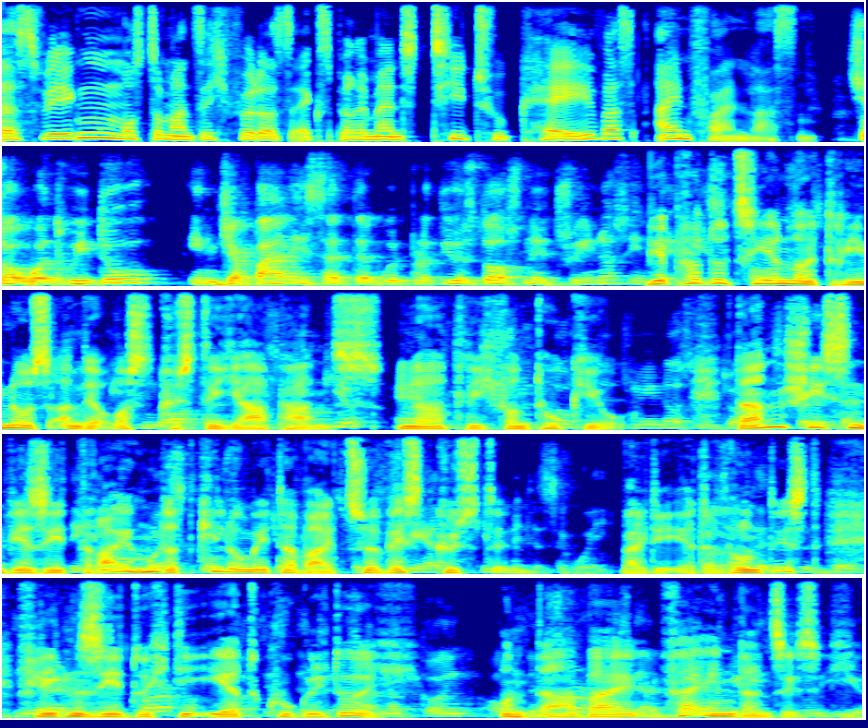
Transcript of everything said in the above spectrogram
Deswegen musste man sich für das Experiment T2K was einfallen lassen. Wir produzieren Neutrinos an der Ostküste Japans, nördlich von Tokio. Dann schießen wir sie 300 Kilometer weit zur Westküste. Weil die Erde rund ist, fliegen sie durch die Erdkugel durch. Und dabei verändern sie sich.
